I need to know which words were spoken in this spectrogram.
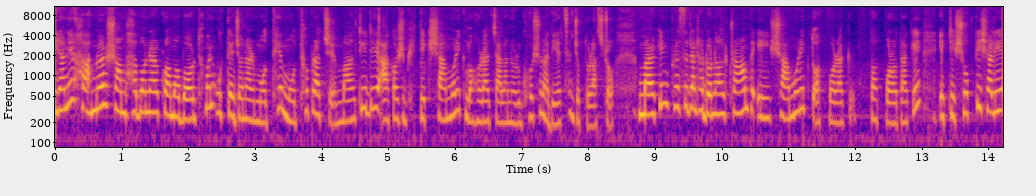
ইরানে হামলার সম্ভাবনার ক্রমবর্ধমান উত্তেজনার মধ্যে মধ্যপ্রাচ্যে মাল্টি ডে আকাশভিত্তিক সামরিক মহড়া চালানোর ঘোষণা দিয়েছে যুক্তরাষ্ট্র। মার্কিন প্রেসিডেন্ট ডোনাল্ড ট্রাম্প এই সামরিক তৎপরা- তৎপরতাকে একটি শক্তিশালী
